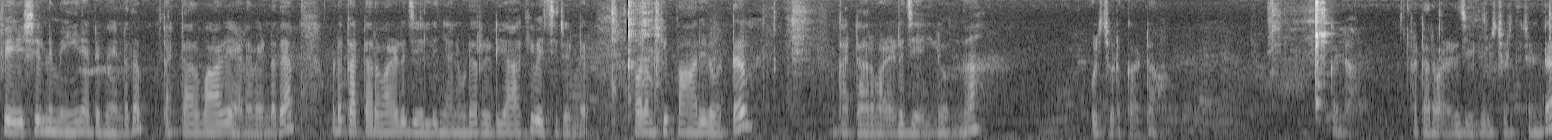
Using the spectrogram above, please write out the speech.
ഫേഷ്യലിന് മെയിനായിട്ട് വേണ്ടത് കറ്റാർവാഴയാണ് വേണ്ടത്. അവിടെ കറ്റാർവാഴയുടെ ജെല്ല് ഞാനിവിടെ റെഡിയാക്കി വെച്ചിട്ടുണ്ട്. അപ്പോൾ നമുക്ക് ഈ പാലിലോട്ട് കറ്റാർവാഴയുടെ ജെല്ലൊന്ന് ഒഴിച്ചു കൊടുക്കാം കേട്ടോ കണ്ടോ? കറ്റാർവാഴയുടെ ജെല്ലി ഒഴിച്ചെടുത്തിട്ടുണ്ട്.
